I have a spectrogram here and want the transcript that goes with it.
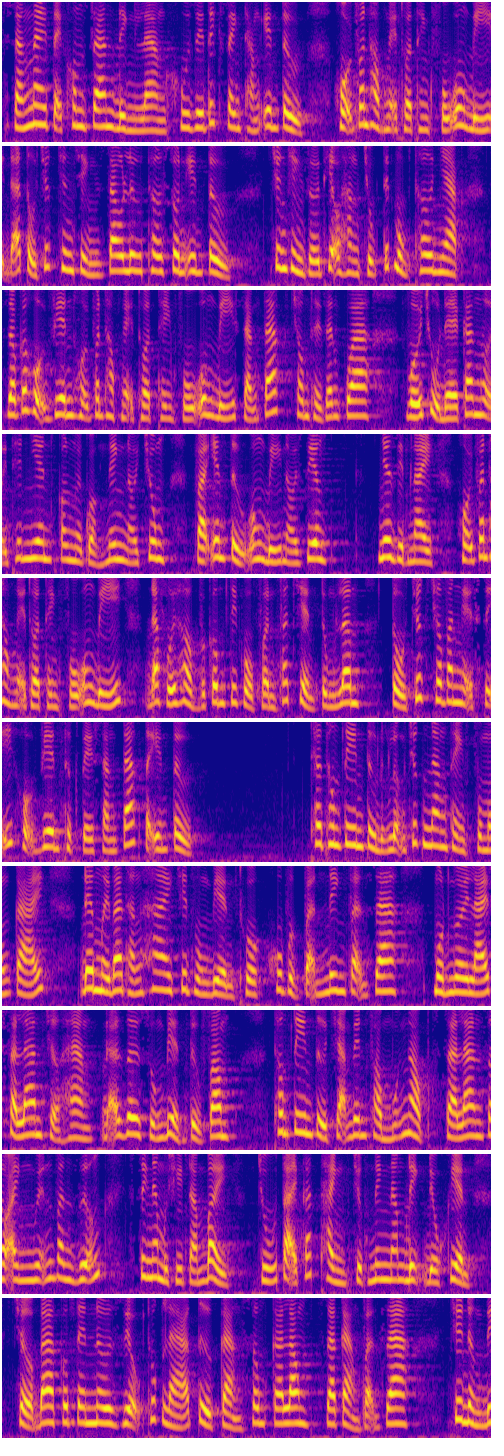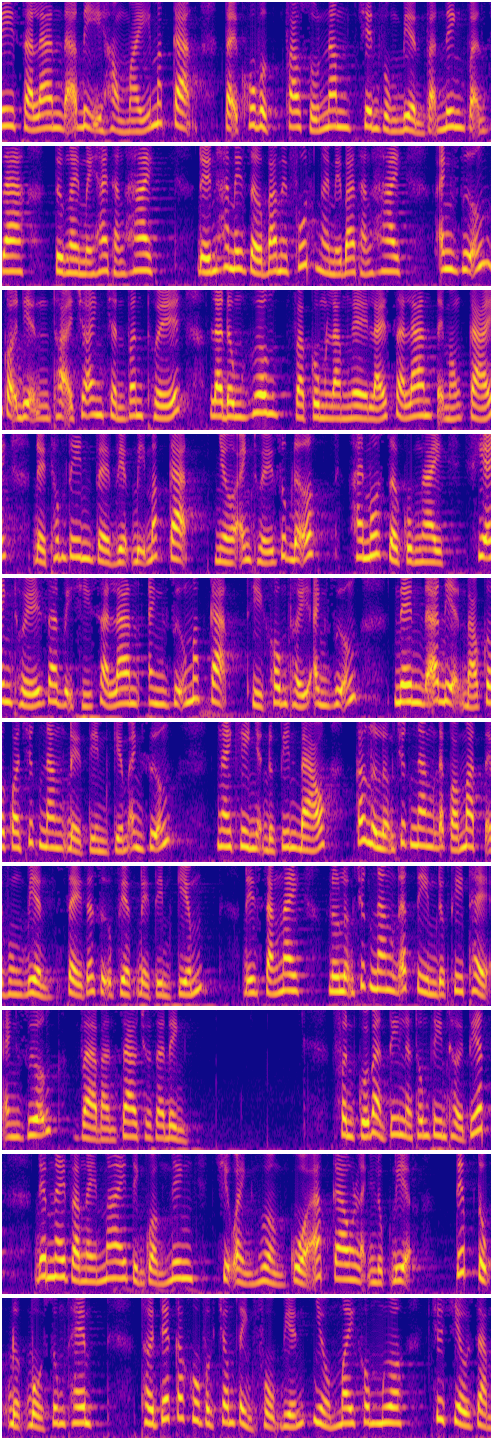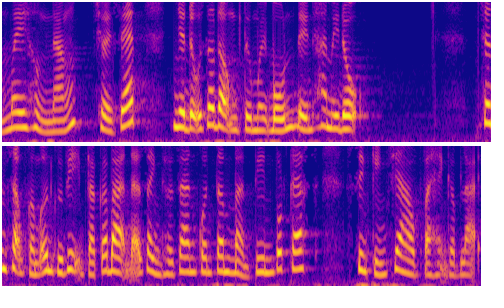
Sáng nay tại không gian đình làng khu di tích danh thắng Yên Tử, Hội Văn học nghệ thuật thành phố Uông Bí đã tổ chức chương trình giao lưu thơ xuân Yên Tử. Chương trình giới thiệu hàng chục tiết mục thơ nhạc do các hội viên Hội Văn học nghệ thuật thành phố Uông Bí sáng tác trong thời gian qua với chủ đề ca ngợi thiên nhiên con người Quảng Ninh nói chung và Yên Tử Uông Bí nói riêng. Nhân dịp này, Hội Văn học nghệ thuật thành phố Uông Bí đã phối hợp với công ty cổ phần phát triển Tùng Lâm tổ chức cho văn nghệ sĩ, hội viên thực tế sáng tác tại Yên Tử. Theo thông tin từ lực lượng chức năng thành phố Móng Cái, đêm 13 tháng 2 trên vùng biển thuộc khu vực Vạn Ninh, Vạn Gia, một người lái xà lan chở hàng đã rơi xuống biển tử vong. Thông tin từ trạm biên phòng Mũi Ngọc, xà lan do anh Nguyễn Văn Dưỡng, sinh năm 1987, trú tại Cát Thành, Trực Ninh, Nam Định điều khiển, chở 3 container rượu thuốc lá từ cảng sông Ca Long ra cảng Vạn Gia. Trên đường đi, xà lan đã bị hỏng máy mắc cạn tại khu vực phao số 5 trên vùng biển Vạn Ninh, Vạn Gia từ ngày 12 tháng 2. Đến 20 giờ 30 phút ngày 13 tháng 2, anh Dưỡng gọi điện thoại cho anh Trần Văn Thuế là đồng hương và cùng làm nghề lái xà lan tại Móng Cái để thông tin về việc bị mắc cạn, nhờ anh Thuế giúp đỡ. 21 giờ cùng ngày, khi anh Thuế ra vị trí xà lan, anh Dưỡng mắc cạn thì không thấy anh Dưỡng, nên đã điện báo cơ quan chức năng để tìm kiếm anh Dưỡng. Ngay khi nhận được tin báo, các lực lượng chức năng đã có mặt tại vùng biển xảy ra sự việc để tìm kiếm. Đến sáng nay, lực lượng chức năng đã tìm được thi thể anh Dưỡng và bàn giao cho gia đình. Phần cuối bản tin là thông tin thời tiết. Đêm nay và ngày mai, tỉnh Quảng Ninh chịu ảnh hưởng của áp cao lạnh lục địa, tiếp tục được bổ sung thêm. Thời tiết các khu vực trong tỉnh phổ biến nhiều mây không mưa, trưa chiều giảm mây hưởng nắng, trời rét, nhiệt độ dao động từ 14 đến 20 độ. Trân trọng cảm ơn quý vị và các bạn đã dành thời gian quan tâm bản tin podcast. Xin kính chào và hẹn gặp lại.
